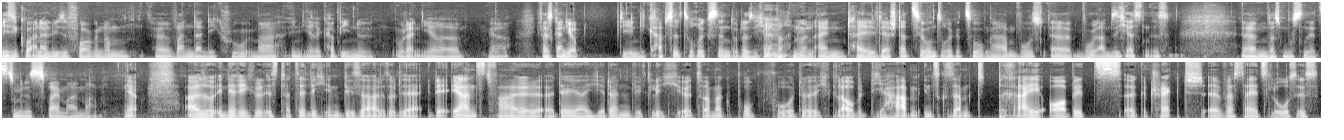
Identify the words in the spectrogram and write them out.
Risikoanalyse vorgenommen, äh, wann dann die Crew immer in ihre Kabine oder in ihre, ja, ich weiß gar nicht, ob die in die Kapsel zurück sind oder sich mhm. einfach nur in einen Teil der Station zurückgezogen haben, wo es äh, wohl am sichersten ist. Ähm, das mussten sie jetzt zumindest zweimal machen. Ja, also in der Regel ist tatsächlich in dieser, also der, der Ernstfall, äh, der ja hier dann wirklich äh, zweimal geprobt wurde, ich glaube, die haben insgesamt drei Orbits äh, getrackt, äh, was da jetzt los ist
